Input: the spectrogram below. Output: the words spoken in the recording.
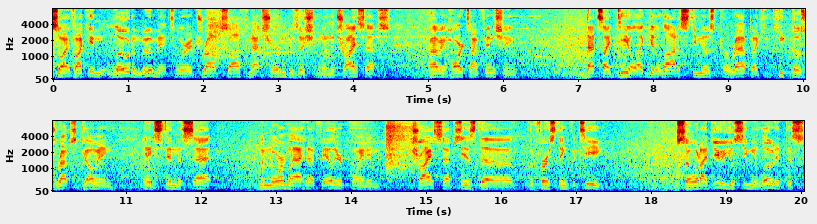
So if I can load a movement to where it drops off in that shortened position when the triceps are having a hard time finishing that's ideal. I get a lot of stimulus per rep. I can keep those reps going and extend the set. When normally I hit a failure point and triceps is the, the first thing fatigue. So what I do, you'll see me load it, this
